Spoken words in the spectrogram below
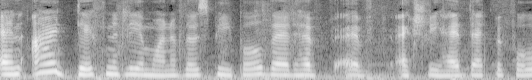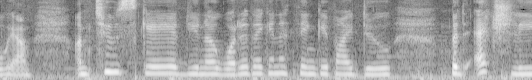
and I definitely am one of those people that have, have actually had that before. Where I'm I'm too scared. You know, what are they going to think if I do? But actually,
